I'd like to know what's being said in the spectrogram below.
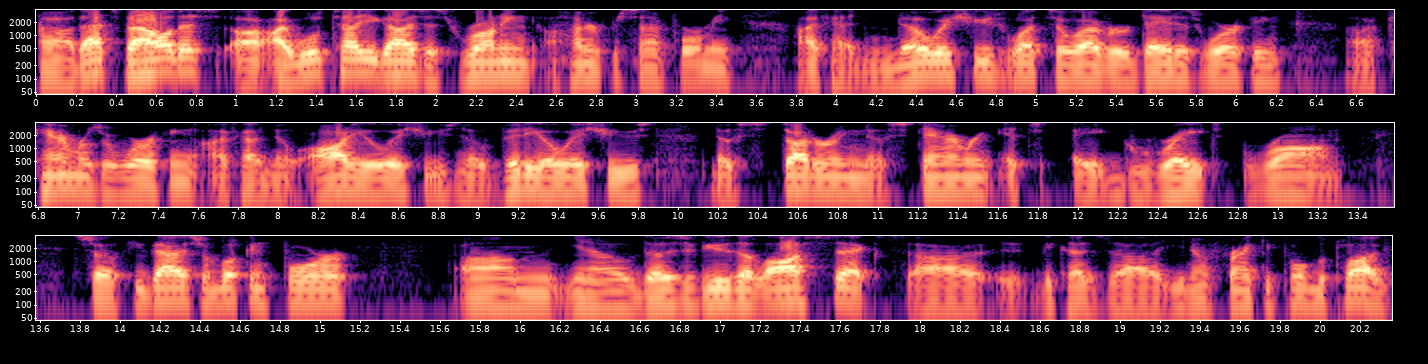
Uh, that's Validus. Uh, I will tell you guys it's running 100% for me. I've had no issues whatsoever. Data's working. Uh, cameras are working. I've had no audio issues, no video issues, no stuttering, no stammering. It's a great ROM. So if you guys are looking for, um, you know, those of you that lost six uh, because, uh, you know, Frankie pulled the plug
